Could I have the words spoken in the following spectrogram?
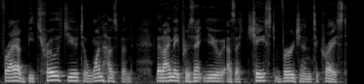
For I have betrothed you to one husband, that I may present you as a chaste virgin to Christ.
